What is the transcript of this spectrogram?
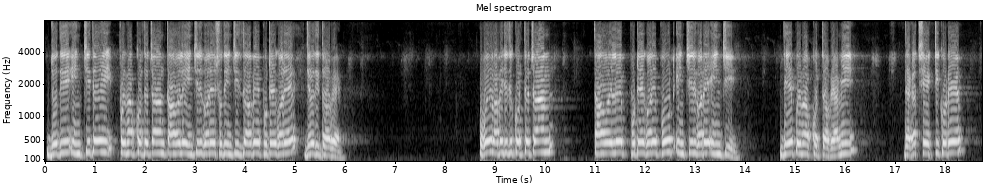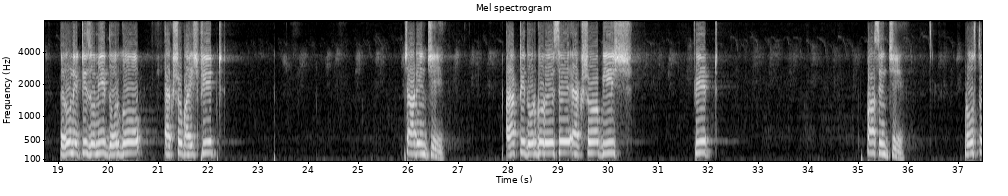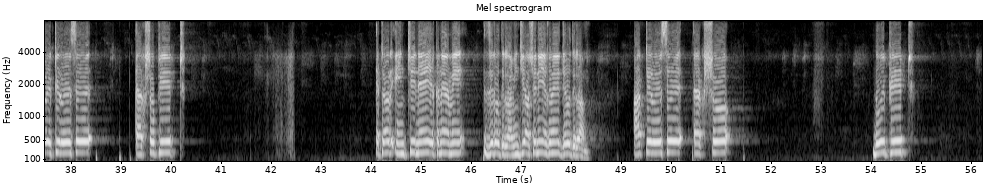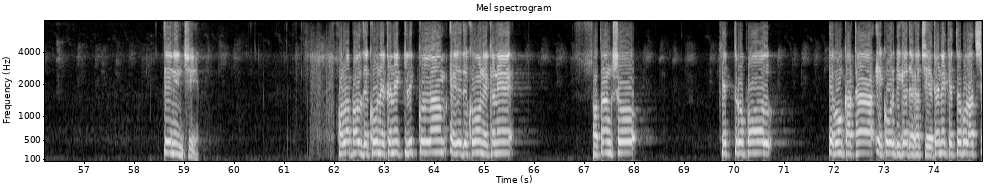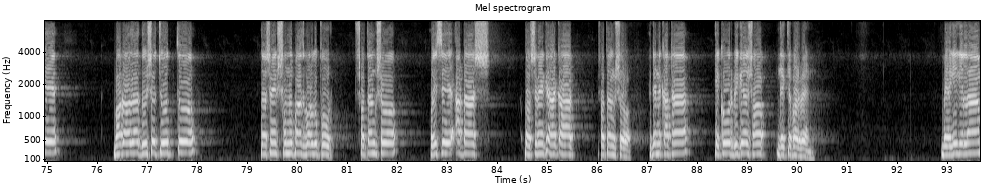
যদি ইঞ্চিতেই পরিমাপ করতে চান, তাহলে ইঞ্চির ঘরে শুধু ইঞ্চি দিতে হবে, ফুটের ঘরে জেরো দিতে হবে। উভয়ভাবে যদি করতে চান, তাহলে ফুটের ঘরে ফুট, ইঞ্চির ঘরে ইঞ্চি। দিয়ে পরিমাপ করতে হবে। আমি দেখাচ্ছি একটি করে। ধরুন একটি জমির দৈর্ঘ্য একশো বাইশ ফিট, চার ইঞ্চি। আর একটি দৈর্ঘ্য রয়েছে একশো বিশ ফিট, পাঁচ ইঞ্চি। প্রস্থ একটি রয়েছে একশো ফিট এটার ইঞ্চি নেই, এখানে আমি জিরো দিলাম। ইঞ্চি আসেনি, এখানে জিরো দিলাম। আরটি রয়েছে একশো দুই ফিট তিন ইঞ্চি। ফলাফল দেখুন, এখানে ক্লিক করলাম, এই যে দেখুন, এখানে শতাংশ ক্ষেত্রফল এবং কাঠা একর বিঘা দেখাচ্ছে। এখানে ক্ষেত্রফল আছে বারো হাজার দুইশো চুয়াত্তর দশমিক শূন্য পাঁচ বর্গ ফুট। শতাংশ হয়েছে আঠাশ দশমিক এক আট শতাংশ। এখানে কাঠা একর বিঘা সব দেখতে পারবেন। ব্যাগে গেলাম।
